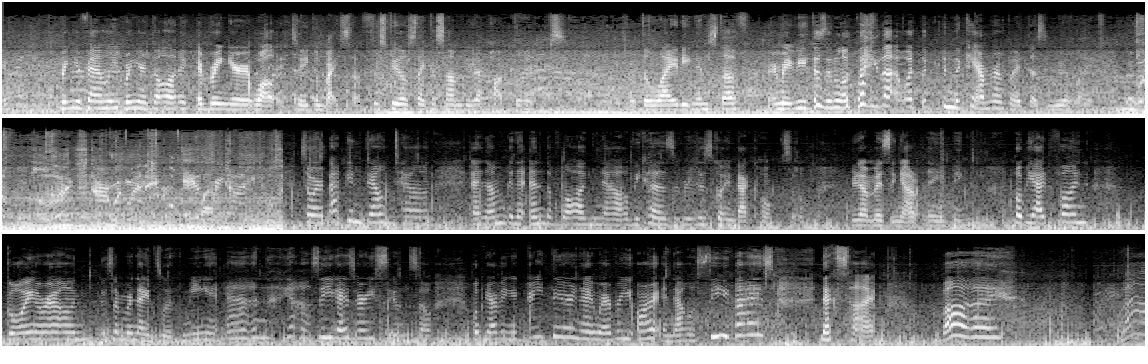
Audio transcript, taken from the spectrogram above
Bring your family, bring your dog, and bring your wallet so you can buy stuff. This feels like a zombie apocalypse with the lighting and stuff. Or maybe it doesn't look like that with the, in the camera, but it does in real life. Let's start with my neighbor. Every time he pulls So we're back in downtown and I'm gonna end the vlog now because we're just going back home so you're not missing out on anything. Hope you had fun going around December nights with me and yeah, I'll see you guys very soon. So hope you're having a great day or night wherever you are and I will see you guys next time. Bye! Bye!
